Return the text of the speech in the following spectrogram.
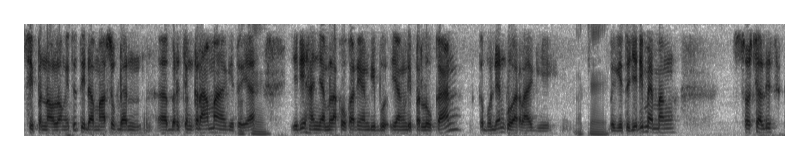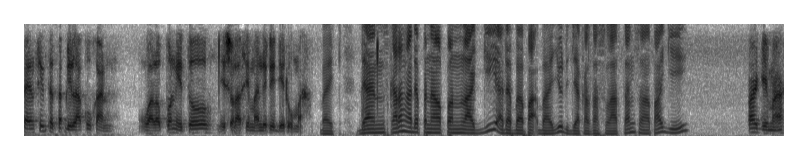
si penolong itu tidak masuk dan uh, bercengkrama gitu okay. ya. Jadi hanya melakukan yang di, yang diperlukan, kemudian keluar lagi. Okay. Begitu. Jadi memang social distancing tetap dilakukan walaupun itu isolasi mandiri di rumah. Baik. Dan sekarang ada penelpon lagi, ada Bapak Bayu di Jakarta Selatan. Selamat pagi. Pagi, Mas.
